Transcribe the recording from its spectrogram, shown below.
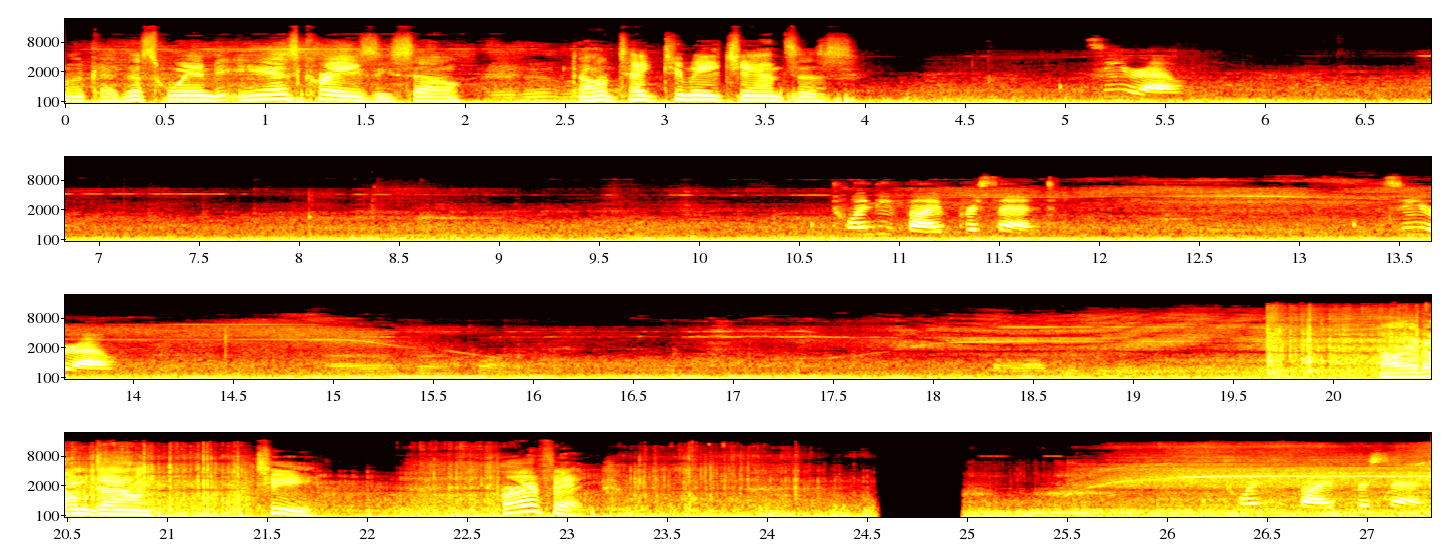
Okay, this wind is crazy, so mm-hmm. don't take too many chances. Zero. Twenty-five percent. Zero. All right, I'm down. T. Perfect. Twenty-five percent.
